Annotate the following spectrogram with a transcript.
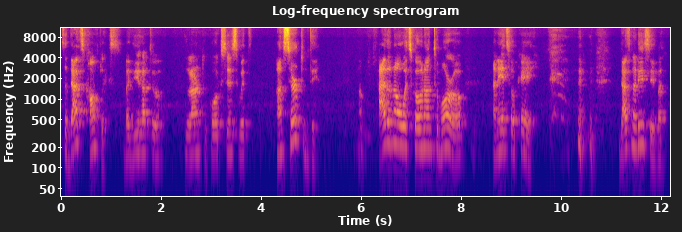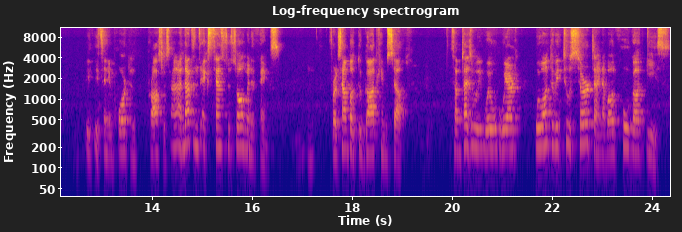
So that's complex, but you have to learn to coexist with uncertainty. I don't know what's going on tomorrow, and it's okay. That's not easy, but it, it's an important process. And, and that extends to so many things. For example, to God Himself. Sometimes we, we, we, are, we want to be too certain about who God is.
